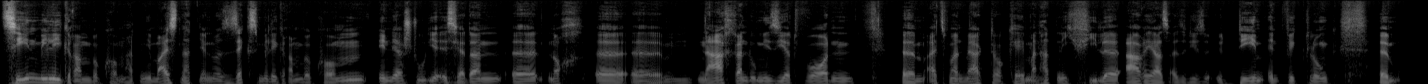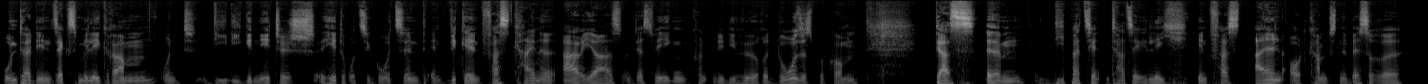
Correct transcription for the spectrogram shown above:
10 Milligramm bekommen hatten. Die meisten hatten ja nur 6 Milligramm bekommen. In der Studie ist ja dann äh, noch äh, ähm, nachrandomisiert worden, ähm, als man merkte, okay, man hat nicht viele Arias, also diese Ödementwicklung ähm, unter den 6 Milligramm und die, die genetisch heterozygot sind, entwickeln fast keine Arias und deswegen konnten die die höhere Dosis bekommen dass ähm, die Patienten tatsächlich in fast allen Outcomes eine bessere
